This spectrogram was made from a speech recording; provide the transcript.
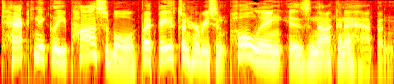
technically possible, but based on her recent polling, is not going to happen.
